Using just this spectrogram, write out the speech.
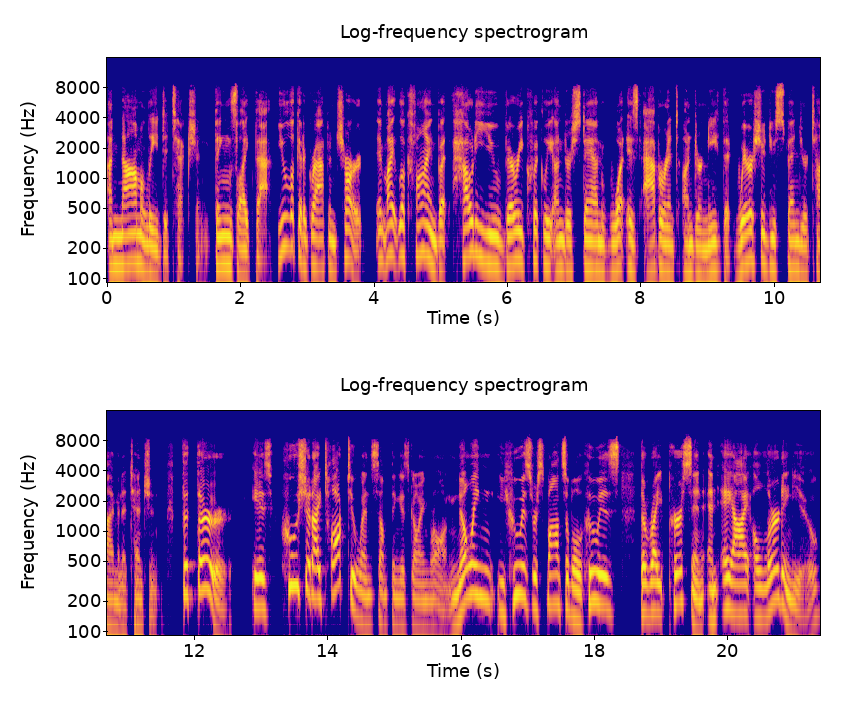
anomaly detection, things like that. You look at a graph and chart, it might look fine, but how do you very quickly understand what is aberrant underneath it? Where should you spend your time and attention? The third is who should I talk to when something is going wrong? Knowing who is responsible, who is the right person, and AI alerting you.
